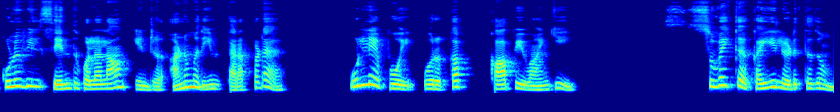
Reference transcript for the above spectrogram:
குழுவில் சேர்ந்து கொள்ளலாம் என்று அனுமதியும் தரப்பட உள்ளே போய் ஒரு கப் காபி வாங்கி சுவைக்க கையில் எடுத்ததும்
